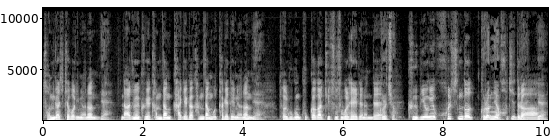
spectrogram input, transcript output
전가시켜 버리면은 예. 나중에 그게 감당 가계가 감당 못하게 되면은 예. 결국은 국가가 뒷수습을 해야 되는데 그렇죠. 그 비용이 훨씬 더 그럼요. 커지더라. 예. 예.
